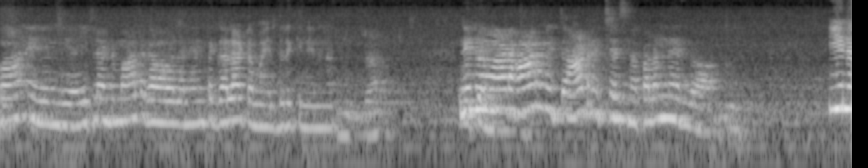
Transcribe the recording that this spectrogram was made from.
బాగానే ఉంది. ఇట్లాంటి మాట కావాలని ఎంత గలాట మా ఇద్దరికి నిన్న. నేను ఆడ హారం ఇచ్చి ఆర్డర్ ఇచ్చేసిన పలంనేరులో ఈయన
